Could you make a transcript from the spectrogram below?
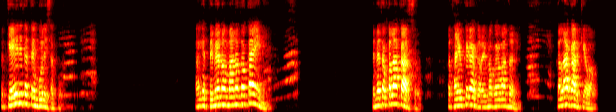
તો કેવી રીતે તમે બોલી શકો? કારણ કે તમે નો માનો તો કાંઈ નહીં. તમે તો કલાકાર છો. કથા એવું કર્યા કરો, એમાં કોઈ વાંધો નહીં. કલાકાર કહેવાઓ.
